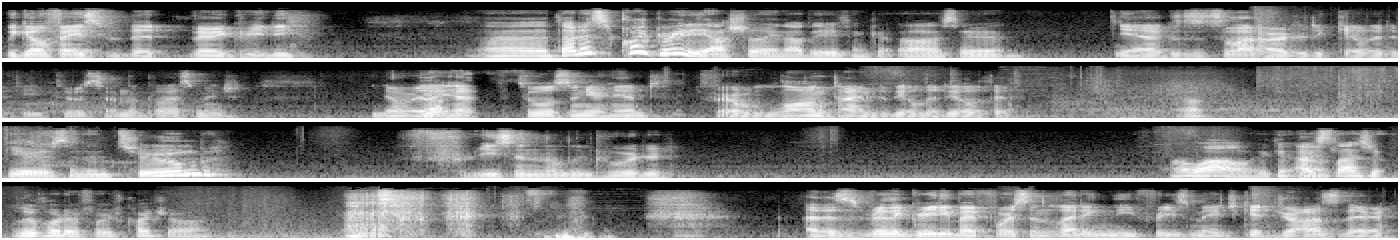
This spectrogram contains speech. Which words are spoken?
we go face with it. Very greedy. Uh, that is quite greedy, actually. Now that you think, uh, say it. Yeah, because it's a lot harder to kill it if he throws down the Blast Mage. You don't really Yeah. have tools in your hand for a long time to be able to deal with it. Yep. Here's an entomb. Freezing the loot hoarder. Oh wow, you can Oh. ice lance your loot hoarder for card draw. Uh, this is really greedy by Forsen letting the freeze mage get draws there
